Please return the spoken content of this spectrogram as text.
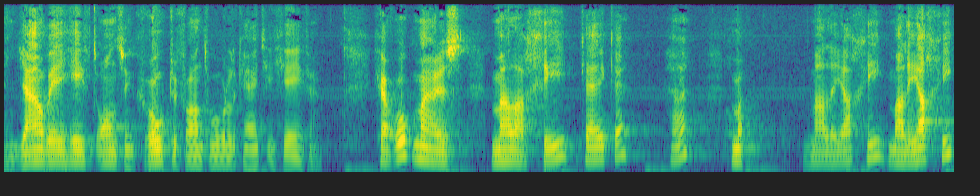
En Yahweh heeft ons een grote verantwoordelijkheid gegeven. Ga ook maar eens Malachi kijken. Hè? Ma Malachi, Malachi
